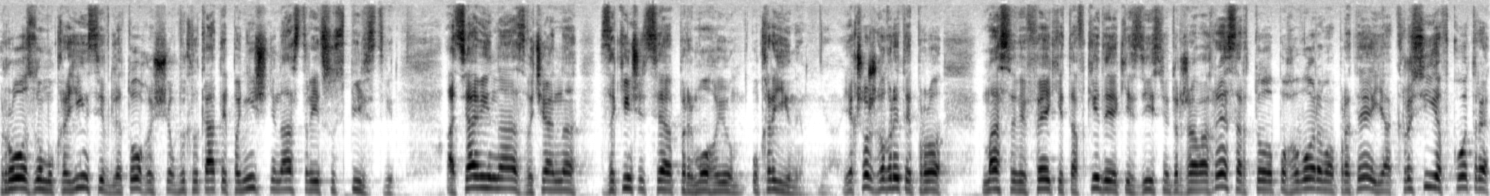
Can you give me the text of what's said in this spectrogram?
розум українців для того, щоб викликати панічні настрої в суспільстві. А ця війна, звичайно, закінчиться перемогою України. Якщо ж говорити про масові фейки та вкиди, які здійснює держава-агресор, то поговоримо про те, як Росія вкотре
